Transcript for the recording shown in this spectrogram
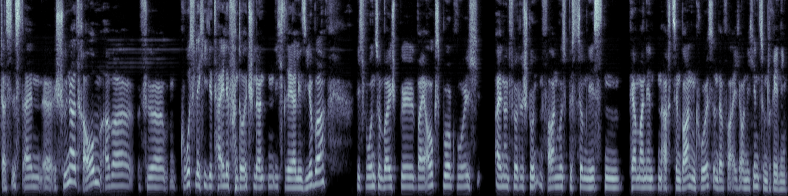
Das ist ein äh, schöner Traum, aber für großflächige Teile von Deutschland nicht realisierbar. Ich wohne zum Beispiel bei Augsburg, wo ich eineinviertel Stunden fahren muss bis zum nächsten permanenten 18-Bahnen-Kurs und da fahre ich auch nicht hin zum Training.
